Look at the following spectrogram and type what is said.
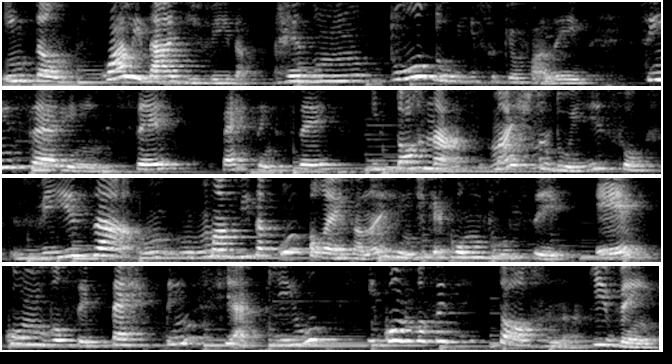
Então, qualidade de vida, resumindo tudo isso que eu falei, se insere em ser, pertencer e tornar-se. Mas tudo isso visa um, uma vida completa, né, gente? Que é como você é, como você pertence àquilo e como você se torna. Que vem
